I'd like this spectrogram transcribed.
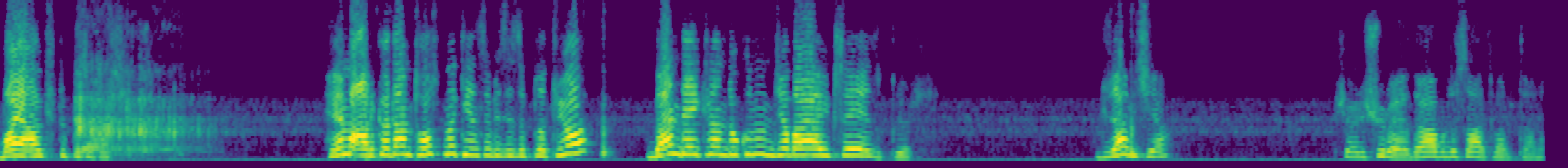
Bayağı uçtuk bu sefer. Hem arkadan tost makinesi bizi zıplatıyor. Ben de ekran dokununca bayağı yükseğe zıplıyoruz. Güzelmiş ya. Şöyle şuraya da burada saat var bir tane.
